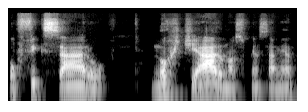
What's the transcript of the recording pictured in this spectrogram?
ou fixar ou nortear o nosso pensamento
